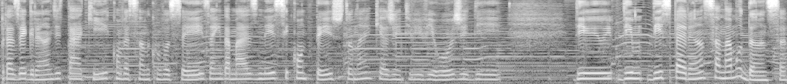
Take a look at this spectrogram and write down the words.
prazer grande estar aqui conversando com vocês, ainda mais nesse contexto né, que a gente vive hoje de de, de, de esperança na mudança,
